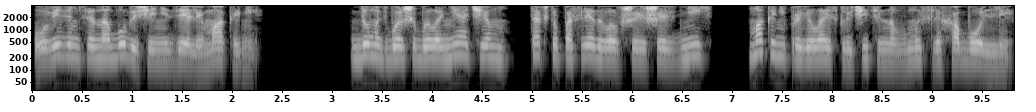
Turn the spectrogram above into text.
"Увидимся на будущей неделе, Макани". Думать больше было не о чем, так что последовавшие шесть дней Макани провела исключительно в мыслях о Болли.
